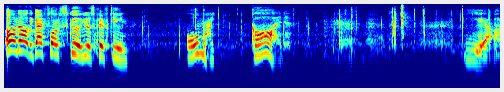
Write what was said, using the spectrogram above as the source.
Oh no, the guy flunked school. He was 15. Oh my god. Yeah.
